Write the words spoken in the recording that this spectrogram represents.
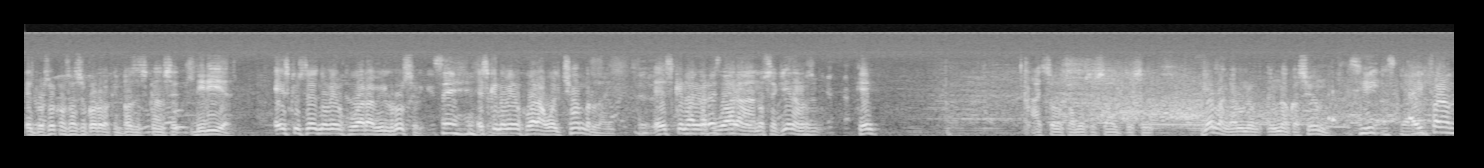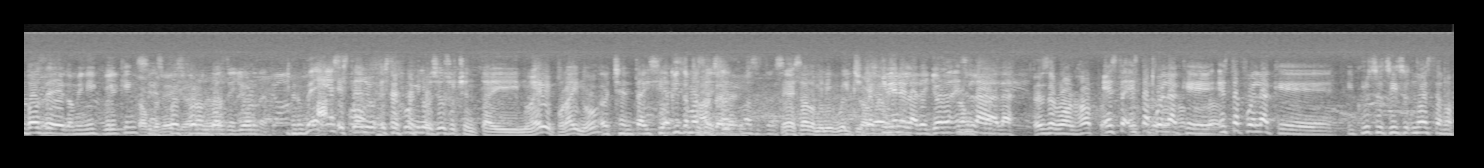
el profesor Constancio Córdoba, que en paz descanse, diría. Es que ustedes no vieron jugar a Bill Russell. Sí. Es que no vieron jugar a Will Chamberlain. Es que no, No, vieron pero jugar este- a no sé quién. A no sé, ¿Quién? Ah, son los famosos saltos. eh. Jordan ganó una- en una ocasión. Sí, ahí fueron dos de Dominique Wilkins y después fueron dos de Jordan. Pero ve, Ah, es este año, este fue en 1989, por ahí, ¿no? 87. Un poquito más Ah, atrás, está Dominique Wilkins. Y aquí viene la de Jordan. Esa es la, la- Es de Ron Harper. esta, esta fue la que, esta fue la que, incluso se hizo, no esta no.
